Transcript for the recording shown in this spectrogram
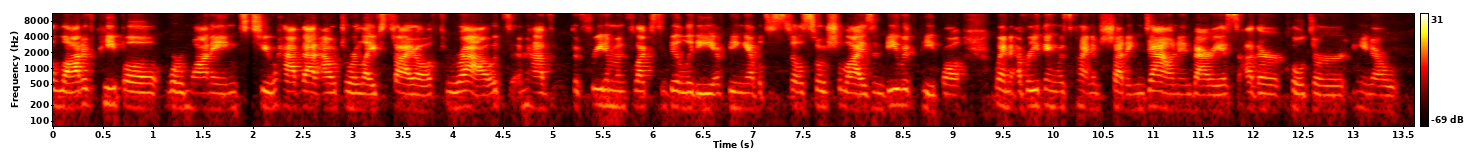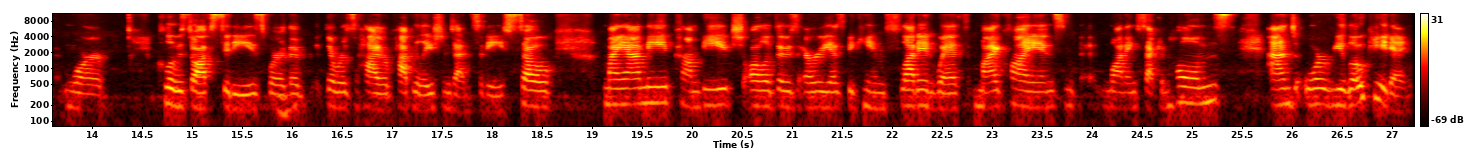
a lot of people were wanting to have that outdoor lifestyle throughout and have the freedom and flexibility of being able to still socialize and be with people when everything was kind of shutting down in various other colder, you know, more closed off cities where the, there was higher population density. So Miami, Palm Beach, all of those areas became flooded with my clients wanting second homes and or relocating.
